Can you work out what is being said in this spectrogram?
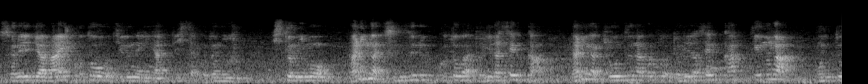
それじゃないことを10年やってきたことに人にも何が通ずることが取り出せるか何が共通なことを取り出せるかっていうのが本当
